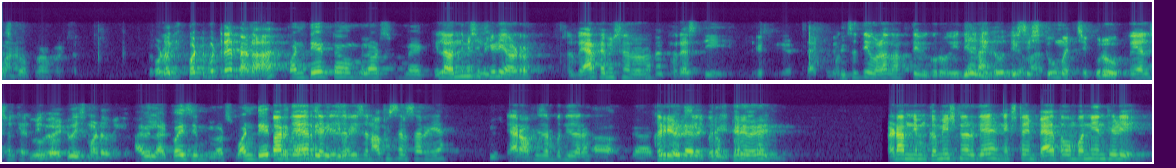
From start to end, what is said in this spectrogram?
approve. ಕೊಡೋದ್ ಕೊಟ್ಬಿಟ್ರೆ ಬೇಡ One date, uh, my lords, may. ಇಲ್ಲ ಒಂದ್ ನಿಮಿಷ ಕೇಳಿ ಆರ್ಡರ್ ಸ್ವಲ್ಪ ಯಾರು ಕಮಿಷನರ್ ಅವರು? Harass the- ಒಂದ್ಸತಿ ಒಳಗ್ ಹಾಕ್ತಿವಿ ಗುರು ಇದೆಲ್ಲ this is is much much, ಗುರು, We also can you make advise ಮಾಡವ್ರಿಗೆ. I will advise him, lords, one date. For may there, kindly that be is the given. reason, officers are here. ಯಾರು ಆಫೀಸರ್ ಬಂದಿದಾರ? Uh, the ಕರಿ deputy ಅವ್ರಿಗೆ, director of ಕರಿ. ಮೇಡಮ್ ನಿಮ್ ಕಮಿಷನರ್ಗೆ ನೆಕ್ಸ್ಟ್ ಟೈಮ್ ಬ್ಯಾಗ್ ತಗೊಂಡ್ ಬನ್ನಿ ಅಂತ ಹೇಳಿ.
